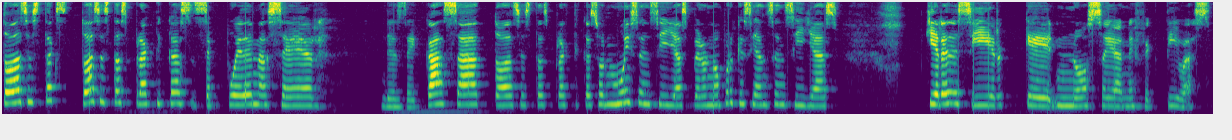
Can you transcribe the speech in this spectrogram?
todas estas, todas estas prácticas se pueden hacer desde casa, todas estas prácticas son muy sencillas, pero no porque sean sencillas quiere decir que no sean efectivas.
